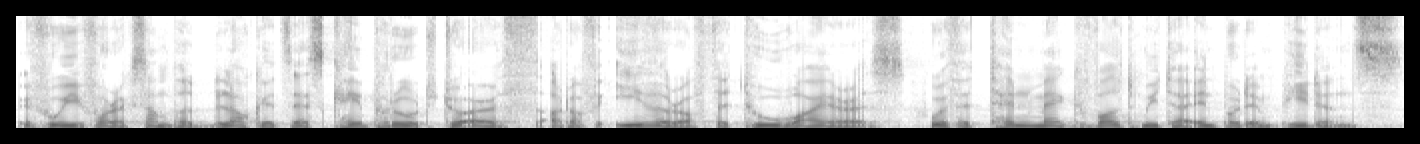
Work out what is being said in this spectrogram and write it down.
If we, for example, block its escape route to Earth out of either of the two wires with a 10 meg voltmeter input impedance,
